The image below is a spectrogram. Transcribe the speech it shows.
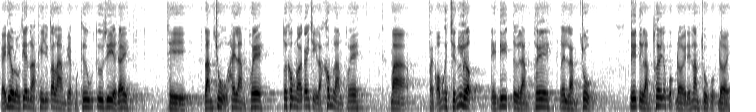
cái điều đầu tiên là khi chúng ta làm việc một tư, tư duy ở đây thì làm chủ hay làm thuê. Tôi không nói các anh chị là không làm thuê mà phải có một cái chiến lược để đi từ làm thuê lên làm chủ. Đi từ làm thuê cho cuộc đời đến làm chủ cuộc đời.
